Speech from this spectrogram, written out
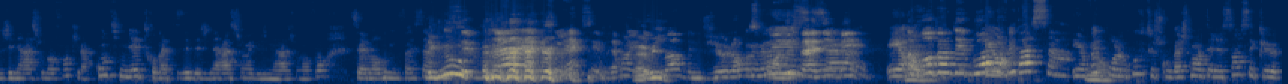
générations d'enfants, qui va continuer de traumatiser des générations et des générations d'enfants, c'est la mort de Mufasa. C'est vrai, c'est vrai que c'est vraiment une Ah oui. mort d'une violence Oui, pour un dessin animé. Et Dans en, Robin des Bois, Et il en n'y a fait- pas ça. Et en fait, Non. pour le coup, ce que je trouve vachement intéressant, c'est que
